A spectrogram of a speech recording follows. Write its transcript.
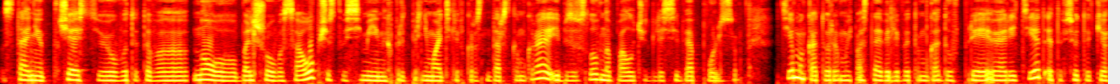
станет частью вот этого нового большого сообщества семейных предпринимателей в Краснодарском крае и, безусловно, получит для себя пользу. Темы, которые мы поставили в этом году в приоритет, это все-таки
